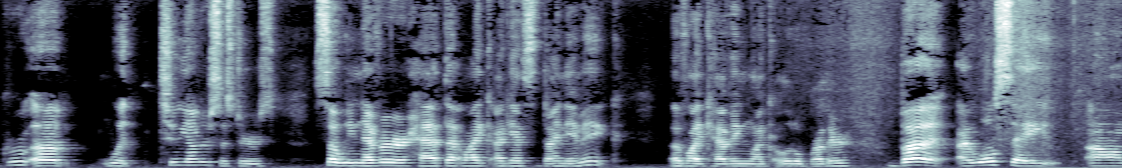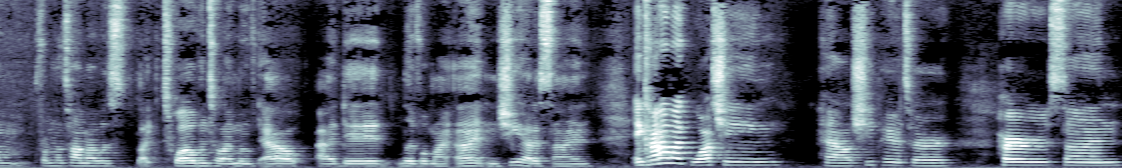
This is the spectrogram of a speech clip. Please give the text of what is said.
grew up with two younger sisters, so we never had that like I guess dynamic of like having like a little brother. But I will say, um, from the time I was like twelve until I moved out, I did live with my aunt, and she had a son, and kind of like watching how she parents her her son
